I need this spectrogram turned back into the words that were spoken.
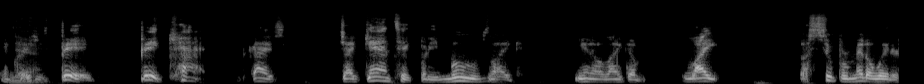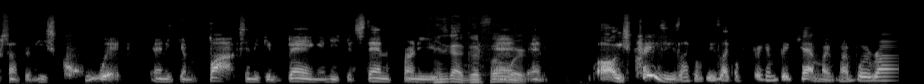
Incredible. Yeah. He's big, big cat. The guy's gigantic, but he moves like, you know, like a light, a super middleweight or something. He's quick and he can box and he can bang and he can stand in front of you. He's got good footwork. And, and oh, he's crazy. He's like a he's like a freaking big cat. My my boy Ron,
